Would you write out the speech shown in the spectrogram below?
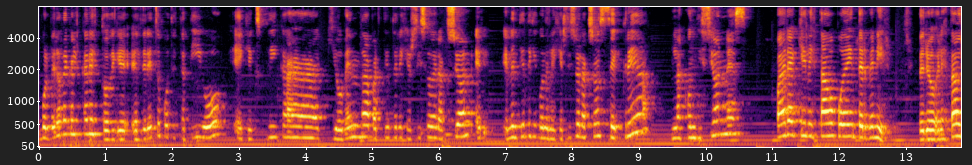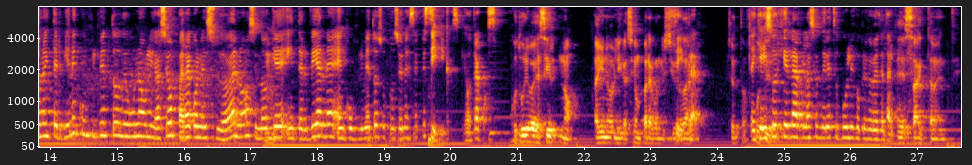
volver a recalcar esto, de que el derecho potestativo eh, que explica Kiovenda a partir del ejercicio de la acción, él, él entiende que con el ejercicio de la acción se crean las condiciones para que el Estado pueda intervenir. Pero el Estado no interviene en cumplimiento de una obligación para con el ciudadano, sino mm. que interviene en cumplimiento de sus funciones específicas, que es otra cosa. Couture va a decir, no, hay una obligación para con el ciudadano. Sí, claro. Es que ahí surge la relación derecho público propiamente tal. Exactamente.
